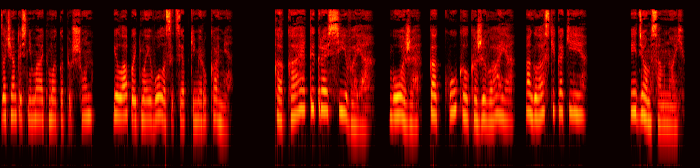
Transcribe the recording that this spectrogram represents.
зачем-то снимает мой капюшон и лапает мои волосы цепкими руками. «Какая ты красивая! Боже, как куколка живая, а глазки какие!» «Идем со мной.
